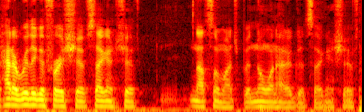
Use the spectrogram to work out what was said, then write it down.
had a really good first shift, second shift, not so much, but no one had a good second shift.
